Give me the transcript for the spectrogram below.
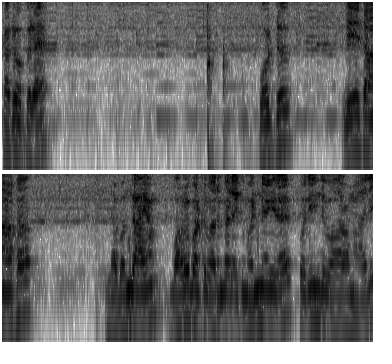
கருவேப்பிலை போட்டு லேசாக இந்த வெங்காயம் வறுபட்டு வரும் வரைக்கும் எண்ணெயில் பொரிந்து வர மாதிரி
